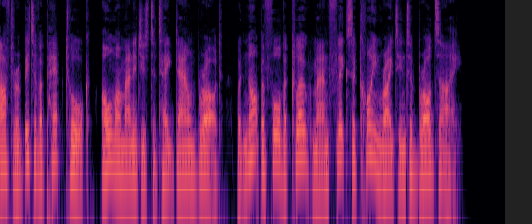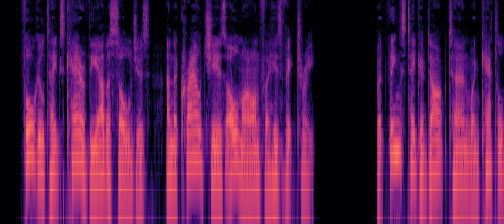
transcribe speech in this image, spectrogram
After a bit of a pep talk, Olmar manages to take down Brod, but not before the cloaked man flicks a coin right into Brod's eye. Thorgil takes care of the other soldiers, and the crowd cheers Olmar on for his victory. But things take a dark turn when Ketil,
